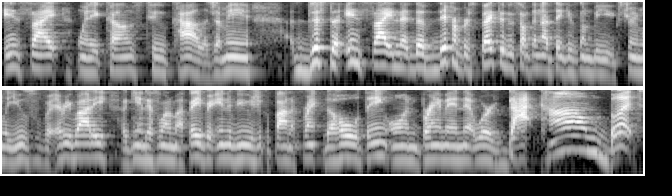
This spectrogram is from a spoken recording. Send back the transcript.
insight when it comes to college i mean just the insight and the, the, different perspective is something I think is going to be extremely useful for everybody. Again, that's one of my favorite interviews. You can find the, the whole thing on brandmannetwork.com. But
